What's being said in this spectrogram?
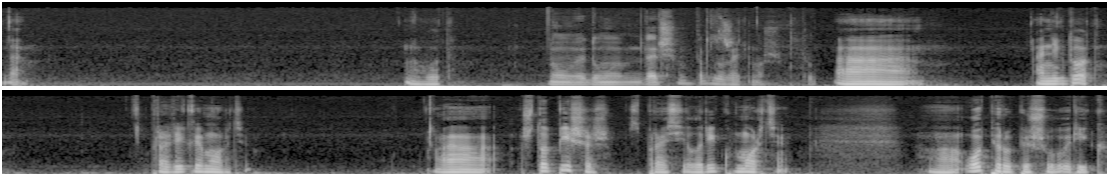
Ну Вот. Ну, я думаю, дальше продолжать можешь. А, анекдот про Рика и Морти. А, что пишешь? спросил Рик у Морти. «А, оперу пишу, Рик.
